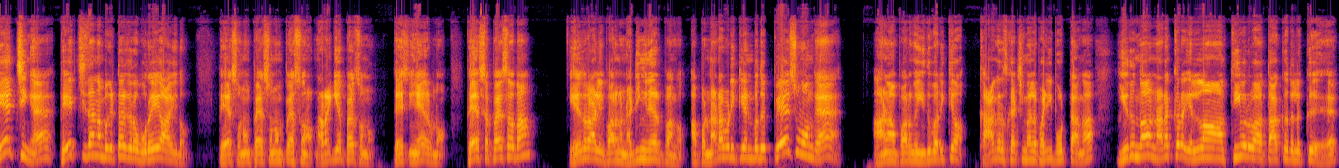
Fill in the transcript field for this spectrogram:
பேச்சுங்க பேச்சு தான் நம்ம கிட்ட இருக்கிற ஒரே ஆயுதம். பேசணும் பேசணும் பேசணும். நிறைய பேசணும். பேசினே இருக்கணும். பேச பேச தான் எதிராளி பாருங்க நடிங்கினே இருப்பாங்க. அப்ப நடவடிக்கை என்பது பேசுவோங்க. ஆனா பாருங்க இது வரைக்கும் காங்கிரஸ் கட்சி மேல பழி போட்டாங்க. இருந்தாலும் நடக்கிற எல்லா தீவிரவாத தாக்குதலுக்கு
